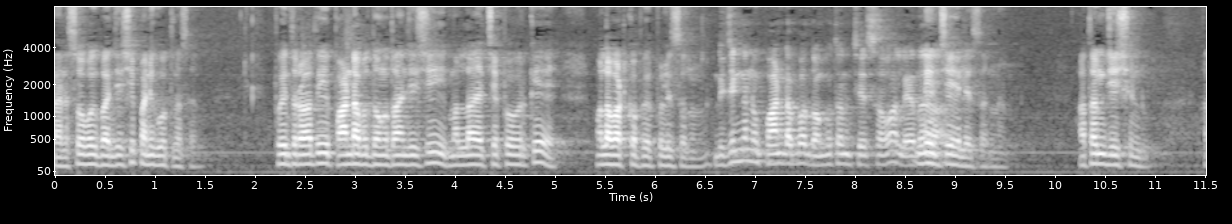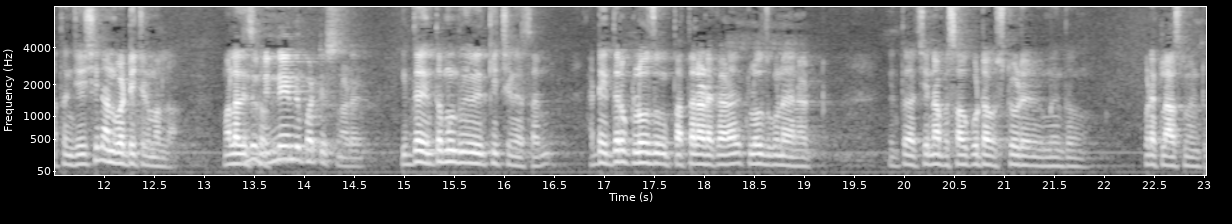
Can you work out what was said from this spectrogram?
ఆయన సోబత్ బంద్ చేసి పనికి పోతున్నా సార్. పోయిన తర్వాత ఈ పాండాబ దొంగతనం చేసి మళ్ళీ చెప్పేవరకే మళ్ళీ పట్టుకోపోయారు పోలీసులను. నిజంగా నువ్వు పాన్ డబ్బా దొంగతనం చేసావా లేదా? నేను చేయలేదు సార్ నన్ను. అతను చేసిండు. అతను చేసి నన్ను పట్టించాడు మళ్ళీ. మళ్ళీ నిన్నే ఎందుకు పట్టిస్తున్నాడు? ఇద్దరు ఇంతకుముందు ఇరికిచ్చిండు కదా సార్. అంటే ఇద్దరు క్లోజ్ పత్తలాడ కాడ క్లోజ్గా ఉండే అన్నట్టు. ఇంత చిన్న చదువుకుంటా స్టూడెంట్ కూడా క్లాస్మేట్.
